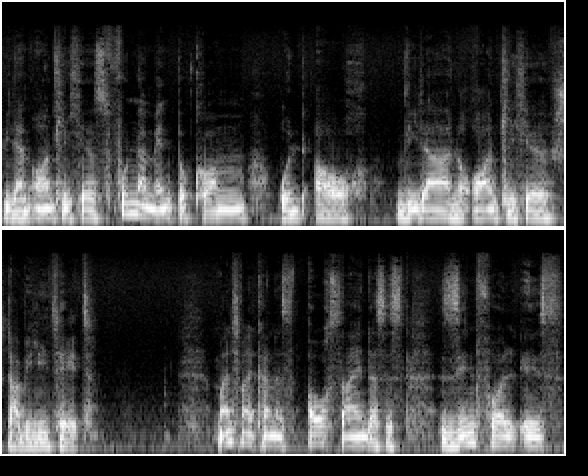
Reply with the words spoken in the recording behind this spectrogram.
wieder ein ordentliches Fundament bekommen und auch wieder eine ordentliche Stabilität. Manchmal kann es auch sein, dass es sinnvoll ist,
